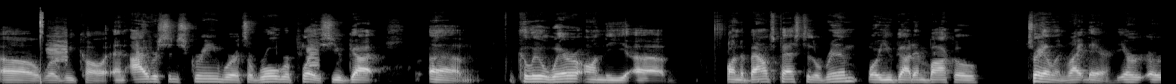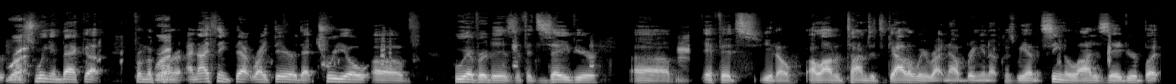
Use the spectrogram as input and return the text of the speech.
uh, what do we call it? An Iverson screen where it's a roll replace. You've got um, Kel'el Ware on the uh, on the bounce pass to the rim, or you got Mgbako trailing right there, or, or, or swinging back up from the Right. corner. And I think that right there, that trio of whoever it is, if it's Xavier, um, if it's you know a lot of times it's Galloway right now bringing up because we haven't seen a lot of Xavier, but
